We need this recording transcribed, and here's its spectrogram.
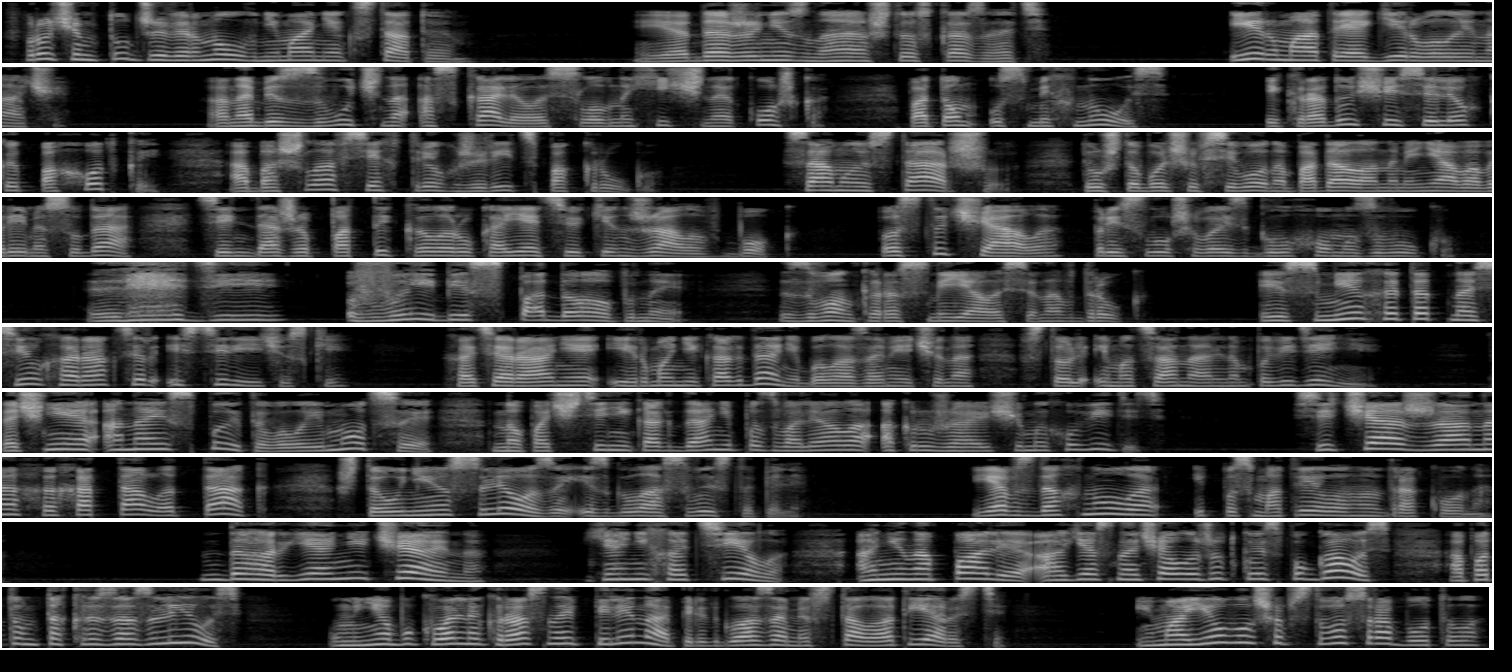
Впрочем, тут же вернул внимание к статуям. «Я даже не знаю, что сказать». Ирма отреагировала иначе. Она беззвучно оскалилась, словно хищная кошка, потом усмехнулась и, крадущейся легкой походкой, обошла всех трех жриц по кругу. Самую старшую, ту, что больше всего нападала на меня во время суда, тень даже потыкала рукоятью кинжала в бок. Постучала, прислушиваясь к глухому звуку. «Леди, вы бесподобны!» — звонко рассмеялась она вдруг. И смех этот носил характер истерический хотя ранее Ирма никогда не была замечена в столь эмоциональном поведении. Точнее, она испытывала эмоции, но почти никогда не позволяла окружающим их увидеть. Сейчас же она хохотала так, что у нее слезы из глаз выступили. Я вздохнула и посмотрела на дракона. «Дар, я нечаянно. Я не хотела. Они напали, а я сначала жутко испугалась, а потом так разозлилась, у меня буквально красная пелена перед глазами встала от ярости. И мое волшебство сработало.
